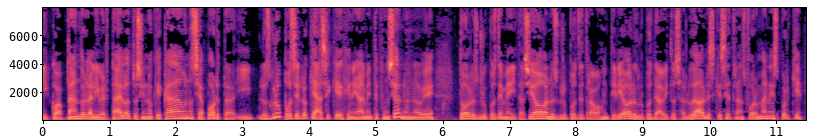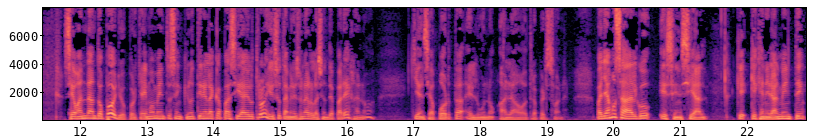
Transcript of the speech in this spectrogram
y cooptando la libertad del otro, sino que cada uno se aporta. Y los grupos es lo que hace que generalmente funcione. Uno ve todos los grupos de meditación, los grupos de trabajo interior, los grupos de hábitos saludables que se transforman es porque se van dando apoyo, porque hay momentos en que uno tiene la capacidad del otro y eso también es una relación de pareja, ¿no? Quien se aporta el uno a la otra persona. Vayamos a algo esencial que, que generalmente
